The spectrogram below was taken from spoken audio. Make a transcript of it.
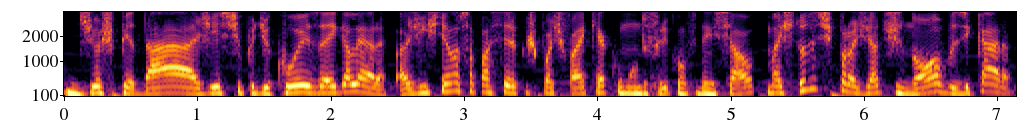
de hospedagem, esse tipo de coisa. Aí, galera, a gente tem nossa parceira com o Spotify, que é com o Mundo Free Confidencial, mas todos esses projetos novos, e cara,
